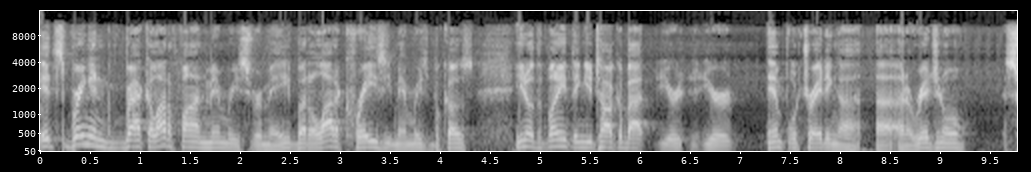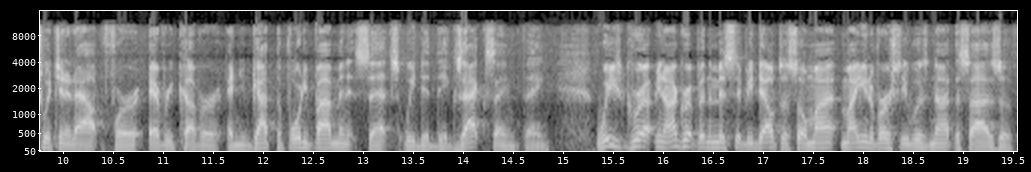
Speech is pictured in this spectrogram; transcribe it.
it's bringing back a lot of fond memories for me, but a lot of crazy memories because, you know, the funny thing you talk about you're you're infiltrating a, a an original, switching it out for every cover, and you've got the 45 minute sets. We did the exact same thing. We grew up, you know, I grew up in the Mississippi Delta, so my my university was not the size of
